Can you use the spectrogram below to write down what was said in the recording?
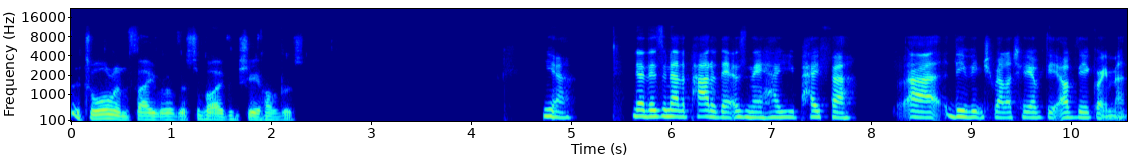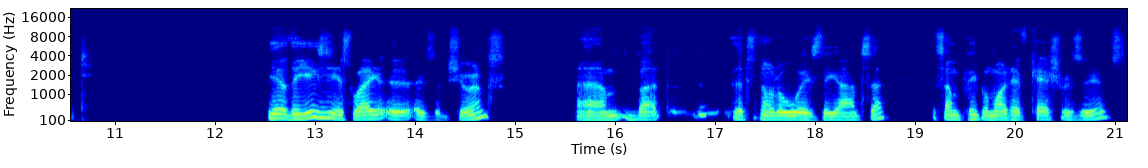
it's all in favour of the surviving shareholders. Yeah. Now there's another part of that, isn't there? How you pay for uh, the eventuality of the of the agreement. Yeah, the easiest way uh, is insurance, um, but that's not always the answer. Some people might have cash reserves,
